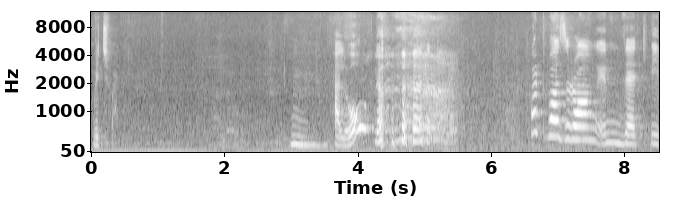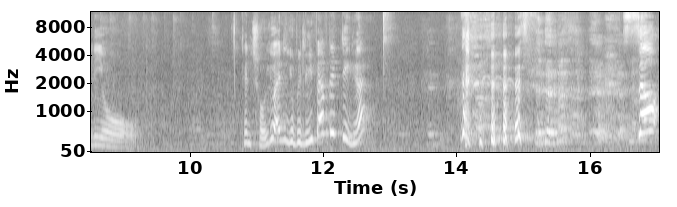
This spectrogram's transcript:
Which one? Hmm. Hello? what was wrong in that video? Can show you and you believe everything, huh? so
